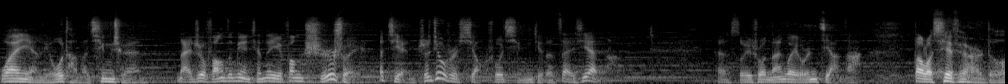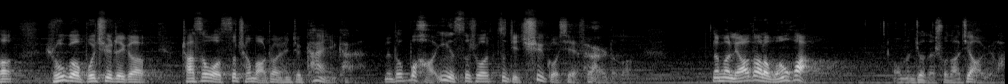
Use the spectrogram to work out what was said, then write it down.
蜿蜒流淌的清泉。乃至房子面前的一方池水，那简直就是小说情节的再现呐！呃，所以说难怪有人讲啊，到了谢菲尔德，如果不去这个查斯沃斯城堡庄园去看一看，那都不好意思说自己去过谢菲尔德。那么聊到了文化，我们就得说到教育了。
